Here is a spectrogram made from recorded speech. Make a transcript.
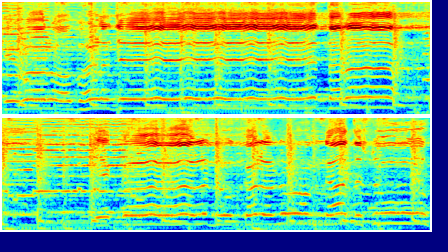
કેવળ ભળજે શું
